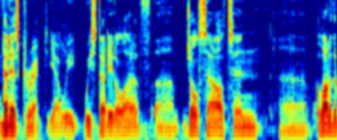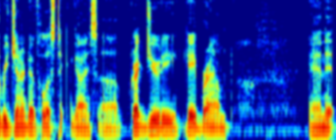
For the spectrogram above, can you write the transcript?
That is correct. Yeah, we, we studied a lot of um, Joel Salatin, uh, a lot of the regenerative holistic guys, uh, Greg Judy, Gabe Brown, and it,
